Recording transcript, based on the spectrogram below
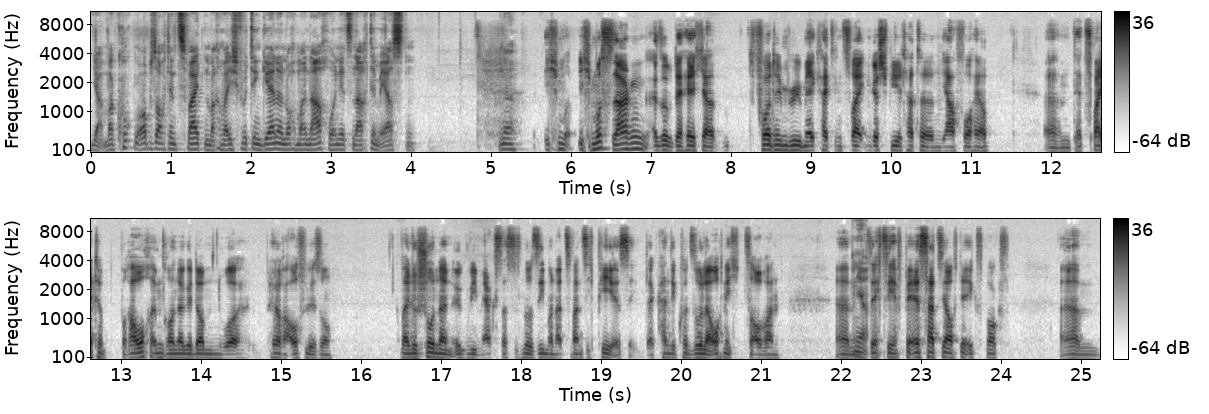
ja, mal gucken, ob sie auch den zweiten machen, weil ich würde den gerne nochmal nachholen, jetzt nach dem ersten. Ne? Ich, ich muss sagen, also der ich ja vor dem Remake halt den zweiten gespielt hatte, ein Jahr vorher. Ähm, der zweite braucht im Grunde genommen nur höhere Auflösung weil du schon dann irgendwie merkst, dass es nur 720p ist. Da kann die Konsole auch nicht zaubern. Ähm, ja. 60 FPS hat sie auf der Xbox. Ähm,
